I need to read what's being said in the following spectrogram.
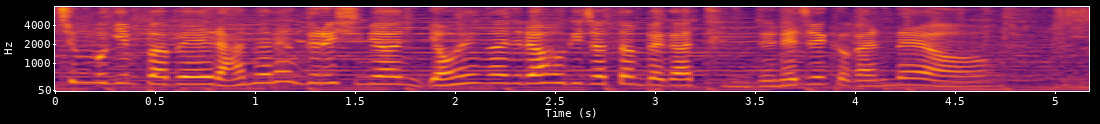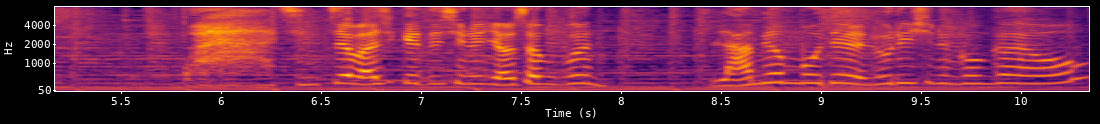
충무김밥에 라면 한 그릇이면 여행하느라 허기졌던 배가 든든해질 것 같네요. 와, 진짜 맛있게 드시는 여성분. 라면 모델 노리시는 건가요?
